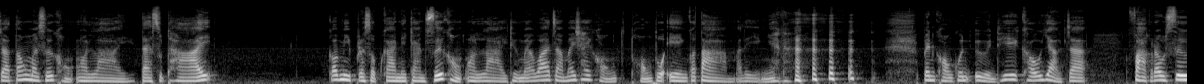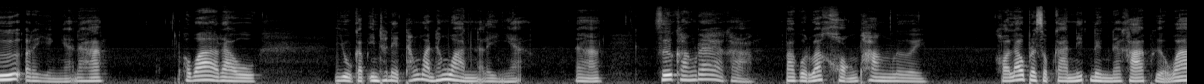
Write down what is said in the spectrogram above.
จะต้องมาซื้อของออนไลน์ แต่สุดท้าย ก็มีประสบการณ์ในการซื้อของออนไลน์ ถึงแม้ว่าจะไม่ใช่ของของตัวเองก็ตามอะไรอย่างเงี้ยนะเป็นของคนอื่นที่เขาอยากจะฝากเราซื้ออะไรอย่างเงี้ยนะคะ เพราะว่าเราอยู่กับอินเทอร์เน็ตทั้งวันทั้งวันอะไรอย่างเงี้ยนะคะซื้อครั้งแรกค่ะ ปรากฏว่าของพังเลย ขอเล่าประสบการณ์นิดนึงนะคะ เผื่อว่า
